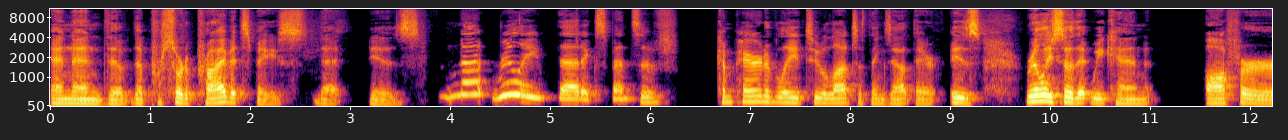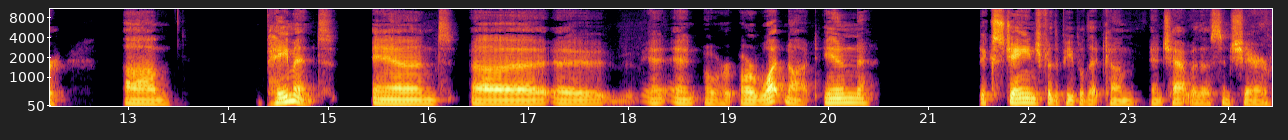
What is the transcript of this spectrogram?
And then the the sort of private space that is not really that expensive comparatively to lots of things out there is really so that we can offer um, payment and uh, uh, and or or whatnot in exchange for the people that come and chat with us and share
